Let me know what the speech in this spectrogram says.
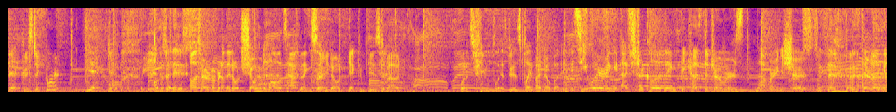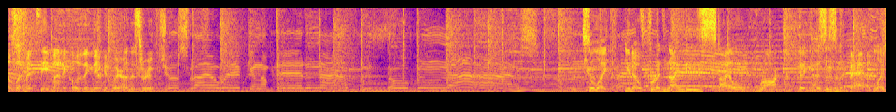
the acoustic part? Yeah. oh, that's right. They didn't, oh, that's right. I remember now. They don't show him while it's happening, so you don't get confused about what it's being played. It's, it's played by nobody. Is he wearing extra clothing because the drummer's not wearing a shirt? Was, there was there like a limit to the amount of clothing they could wear on this roof? Just lie awake in a bed at night with open eyes. So, like, you know, for a 90s style rock thing, this isn't bad. Like,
